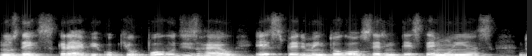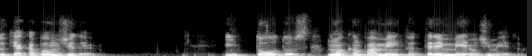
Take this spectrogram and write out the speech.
nos descreve o que o povo de Israel experimentou ao serem testemunhas do que acabamos de ler. E todos no acampamento tremeram de medo.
